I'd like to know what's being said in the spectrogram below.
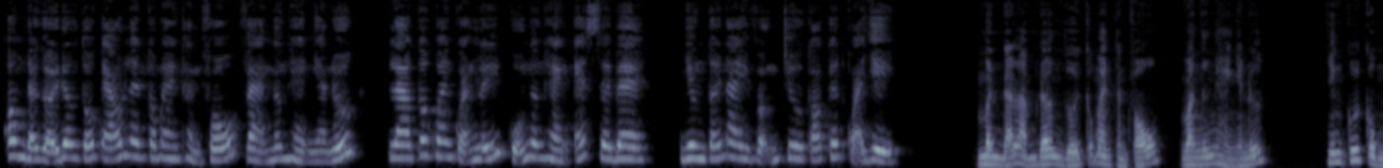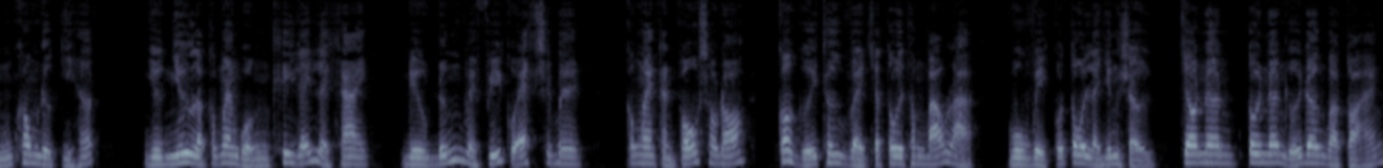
ông đã gửi đơn tố cáo lên công an thành phố và ngân hàng nhà nước là cơ quan quản lý của ngân hàng SCB, nhưng tới nay vẫn chưa có kết quả gì. Mình đã làm đơn gửi công an thành phố và ngân hàng nhà nước, nhưng cuối cùng cũng không được gì hết. Dường như là công an quận khi lấy lời khai đều đứng về phía của SCB. Công an thành phố sau đó có gửi thư về cho tôi thông báo là vụ việc của tôi là dân sự, cho nên tôi nên gửi đơn vào tòa án.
